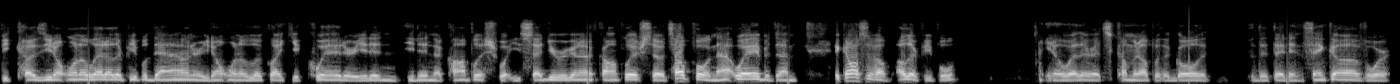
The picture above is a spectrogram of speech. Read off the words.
because you don't want to let other people down or you don't want to look like you quit or you didn't you didn't accomplish what you said you were going to accomplish. So it's helpful in that way but then it can also help other people you know whether it's coming up with a goal that that they didn't think of or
